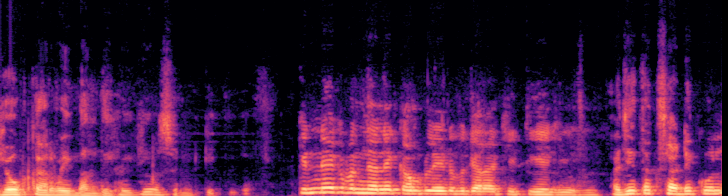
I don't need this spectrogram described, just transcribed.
ਯੋਗ ਕਾਰਵਾਈ ਬੰਦੀ ਹੋਏਗੀ, ਉਹ ਜ਼ਰੂਰ ਕੀਤੀ ਜਾਵੇਗੀ ਕਿੰਨੇ ਕੁ ਬੰਦਿਆਂ ਨੇ ਕੰਪਲੇਂਟ ਵਗੈਰਾ ਕੀਤੀ ਹੈ ਜੀ ਅਜੇ ਤੱਕ ਸਾਡੇ ਕੋਲ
